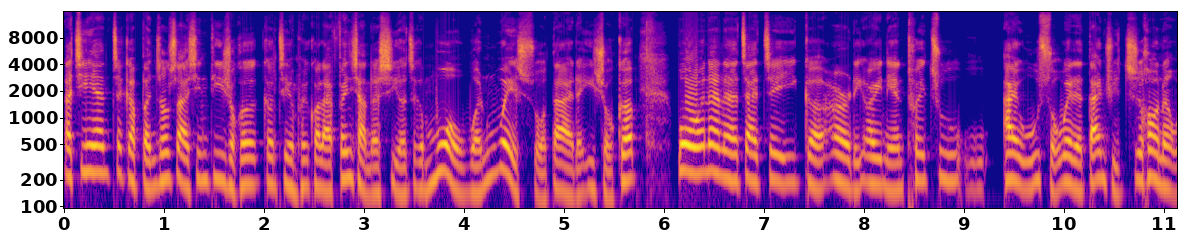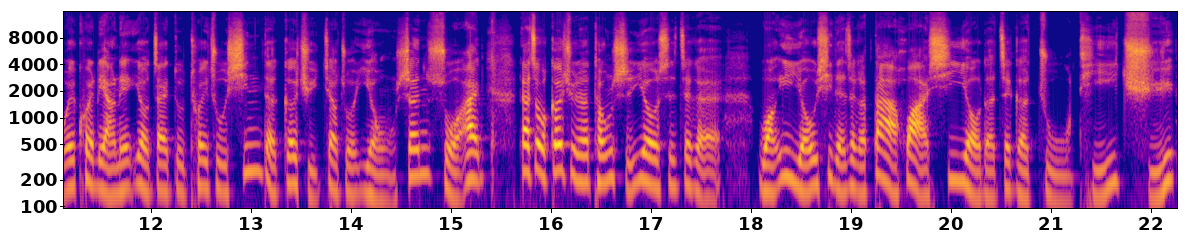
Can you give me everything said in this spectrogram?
那今天这个本周最新第一首歌，跟听众朋友过来分享的是由这个莫文蔚所带来的一首歌。莫文蔚呢，在这一个二零二一年推出五。爱无所谓的单曲之后呢，违规两年又再度推出新的歌曲，叫做《永生所爱》。那这首歌曲呢，同时又是这个网易游戏的这个《大话西游》的这个主题曲。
